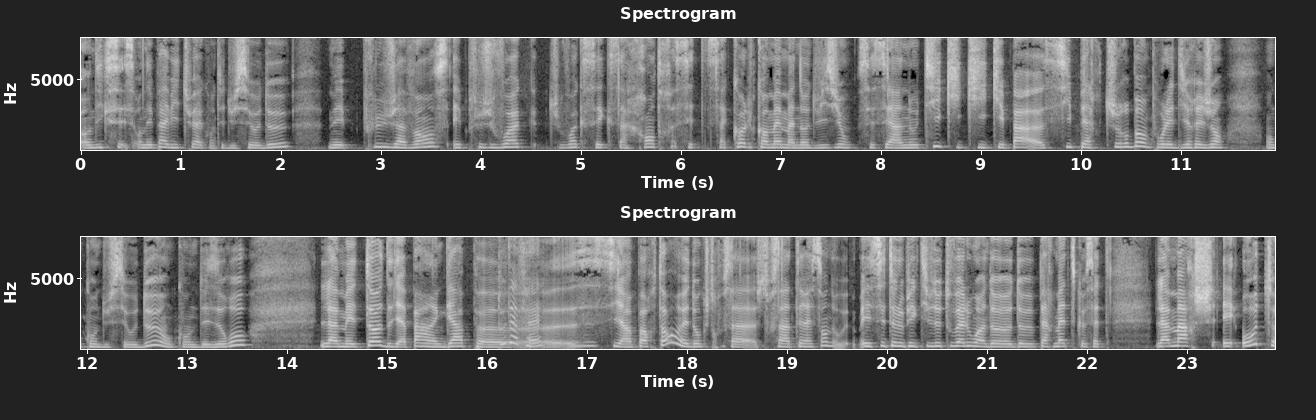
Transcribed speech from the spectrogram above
on dit que c'est, on n'est pas habitué à compter du CO2, mais plus j'avance et plus je vois que tu vois que c'est que ça rentre, c'est, ça colle quand même à notre vision. C'est, c'est un outil qui, qui qui est pas euh, si perturbant pour les dirigeants. On compte du CO2, on compte des euros. La méthode, il n'y a pas un gap euh, Tout à fait. euh, si important, et donc je trouve ça, je trouve ça intéressant. Et c'était l'objectif de Tuvalu, hein, de, de permettre que cette la marche est haute,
